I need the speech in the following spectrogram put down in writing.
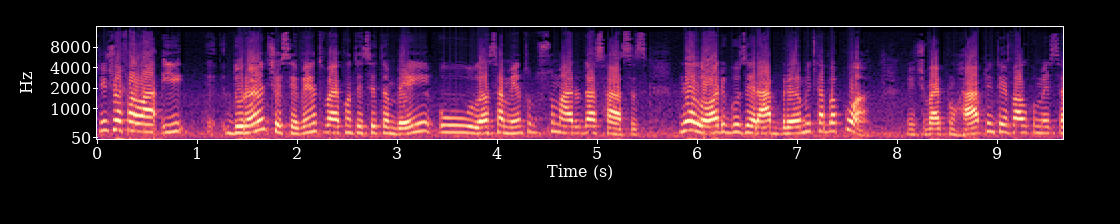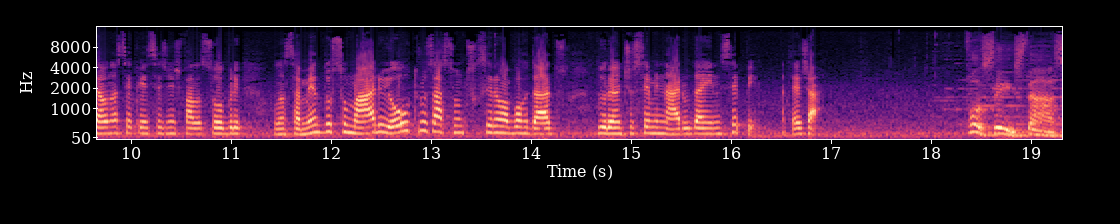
A gente vai falar, e durante esse evento vai acontecer também o lançamento do sumário das raças Nelore, Guzerá, Brahma e Tabapuã. A gente vai para um rápido intervalo comercial. Na sequência, a gente fala sobre o lançamento do sumário e outros assuntos que serão abordados durante o seminário da NCP. Até já. Você está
